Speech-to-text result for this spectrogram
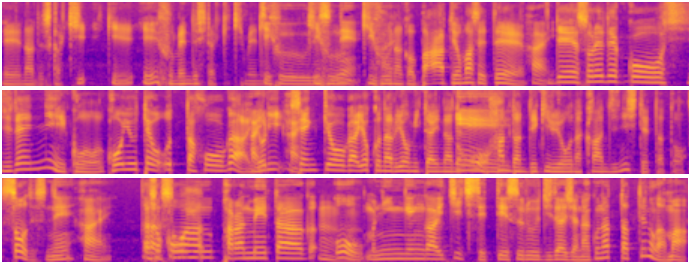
えー、なんですか、ききえ譜面でしたっけ、記面寄付ですね。寄付なんかをバーって読ませて、はい、でそれでこう自然にこうこういう手を打った方が、より戦況が良くなるよみたいなのを判断できるような感じにしてたと。えー、そうですね、はいだからそういうパラメーターを人間がいちいち設定する時代じゃなくなったっていうのが、ま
